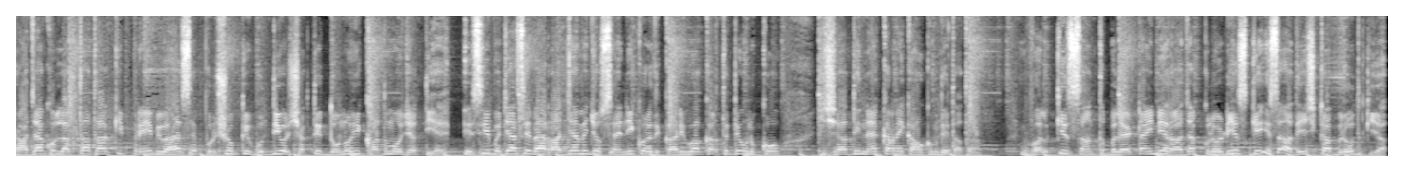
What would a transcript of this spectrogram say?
राजा को लगता था कि प्रेम विवाह से पुरुषों की बुद्धि और शक्ति दोनों ही खत्म हो जाती है। इसी वजह से वह राज्य में जो सैनिक और अधिकारी हुआ करते थे, उनको शादी न करने का हुक्म देता था। बल्कि संत ब्लेटाइन ने राजा क्लोडियस के इस आदेश का विरोध किया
